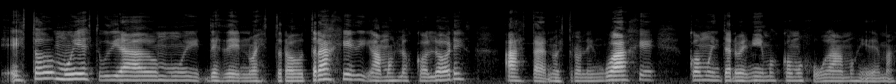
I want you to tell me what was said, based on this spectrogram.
es todo muy estudiado, muy desde nuestro traje, digamos, los colores, hasta nuestro lenguaje, cómo intervenimos, cómo jugamos y demás.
